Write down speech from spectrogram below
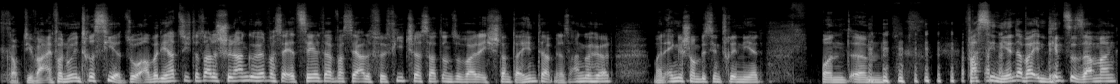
glaube, die war einfach nur interessiert. So, aber die hat sich das alles schön angehört, was er erzählt hat, was er alles für Features hat und so weiter. Ich stand dahinter, habe mir das angehört, mein Englisch schon ein bisschen trainiert. Und ähm, faszinierend aber in dem Zusammenhang,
